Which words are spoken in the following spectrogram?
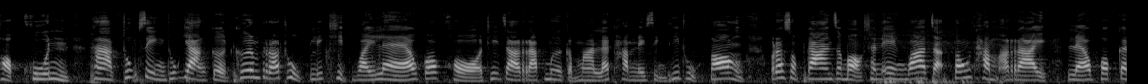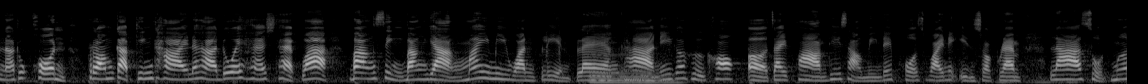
ขอบคุณ หากทุกสิ่งทุกอย่างเกิดขึ้น เพราะถูกลิขิตไว้แล้วก็ขอที่จะรับมือกับมันและทำในสิ่งที่ถูกต้อง ประสบการณ์จะบอกฉันเองว่าจะต้องทำอะไร แล้วพบกันนะทุกคน พร้อมกับทิ้งท้ายนะคะ ด้วยแฮชแท็กว่าบางสิ่งบางอย่างไม่มีวันเปลี่ยนแปลงค่ะ นี่ก็คือข้อเอ่อใจความที่สาวมิงได้โพสต์ไว้ใน Instagram ล่าสุดเมื่อ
